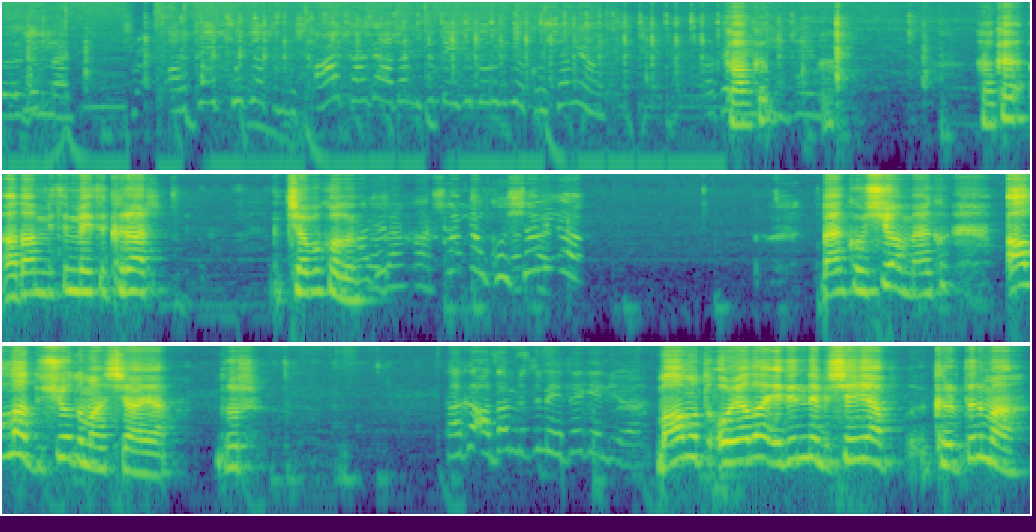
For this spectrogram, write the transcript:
Öldüm ben. Arkaya çok yakınmış. Aha kanka adam bizim base'e doğru gidiyor. Koşamıyorum. Kanka- yiyeceğim. Kanka adam bizim base'i kırar. Çabuk olun. Kanka ben Koşamıyorum koşamıyorum. Ben koşuyorum ben. ko- Allah düşüyordum aşağıya. Dur. Kanka adam bizim evde geliyor. Mahmut oyala elinle bir şey yap. Kırdırma.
